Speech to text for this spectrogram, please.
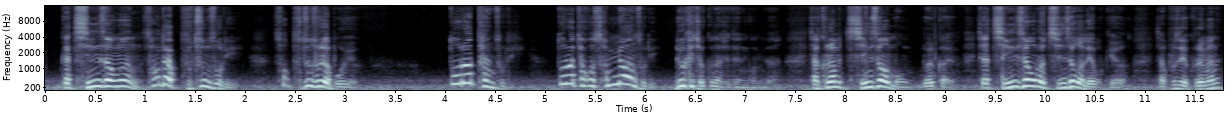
그러니까 진성은 성대가 붙은 소리 소, 붙은 소리가 뭐예요 또렷한 소리 또렷하고 선명한 소리 이렇게 접근하셔야 되는 겁니다. 자 그러면 진성은 뭐, 뭘까요? 자 진성으로 진성을 내볼게요. 자 보세요. 그러면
